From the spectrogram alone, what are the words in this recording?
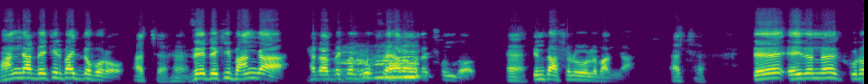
ভাঙ্গা ডেকির বাদ্য বড়। আচ্ছা হ্যাঁ। যে ডেকি ভাঙ্গা সেটা দেখবেন রূপ চেহারা অনেক সুন্দর। হ্যাঁ। কিন্তু আসলে হলো বাঙ্গা আচ্ছা। তে এই জন্য কোন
